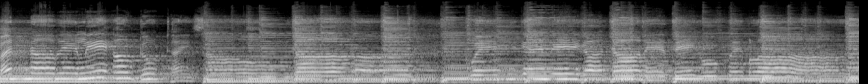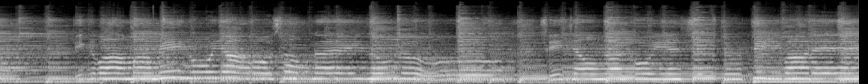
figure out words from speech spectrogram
ဘန္နာပင်လေးအောက်တို့ထိုင်ဆောင်တာခွေကနေကတားနေသေးကိုခွေမလားဒီကဘာမှာမင်းကိုရဖို့ဆောင်နိုင်ဆုံးလို့စေချောင်းကကိုရဲ့ချစ်သူတည်ပါတယ်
